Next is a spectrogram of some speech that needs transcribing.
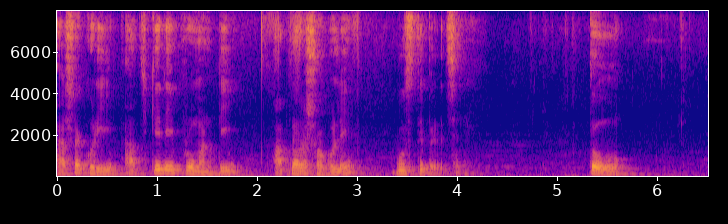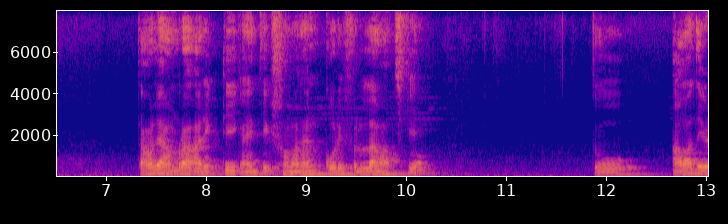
আশা করি আজকের এই প্রমাণটি আপনারা সকলে বুঝতে পেরেছেন। তো তাহলে আমরা আরেকটি গাণিতিক সমাধান করে ফেললাম আজকে। তো আমাদের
